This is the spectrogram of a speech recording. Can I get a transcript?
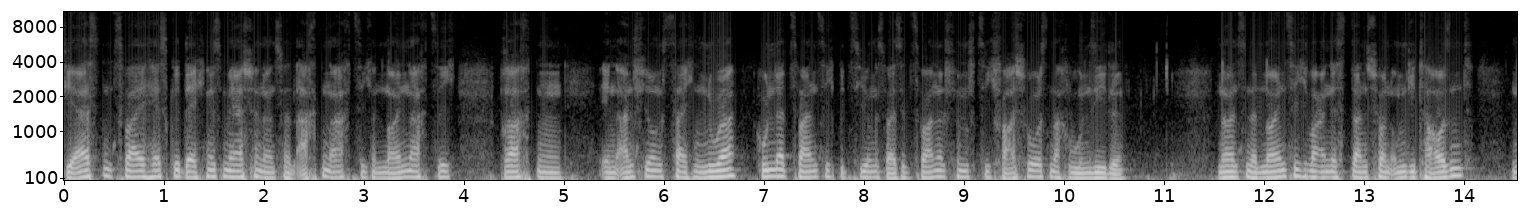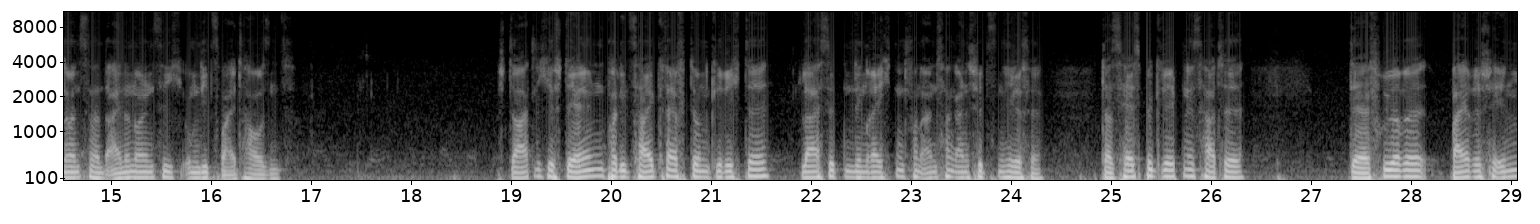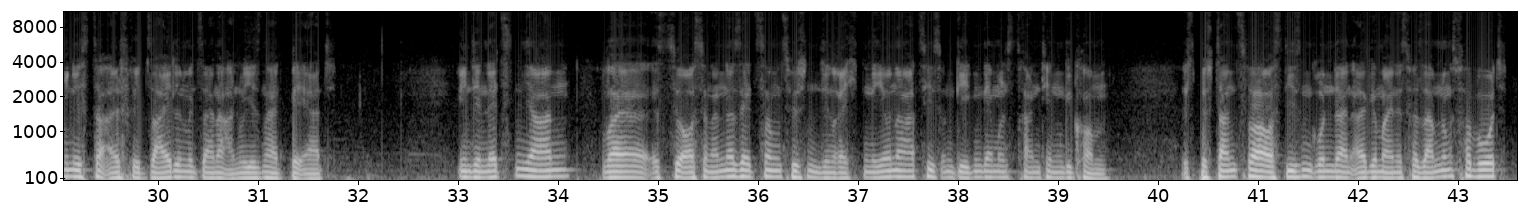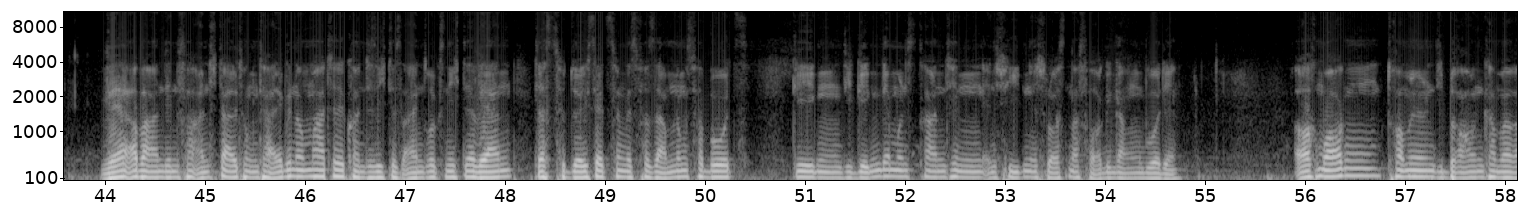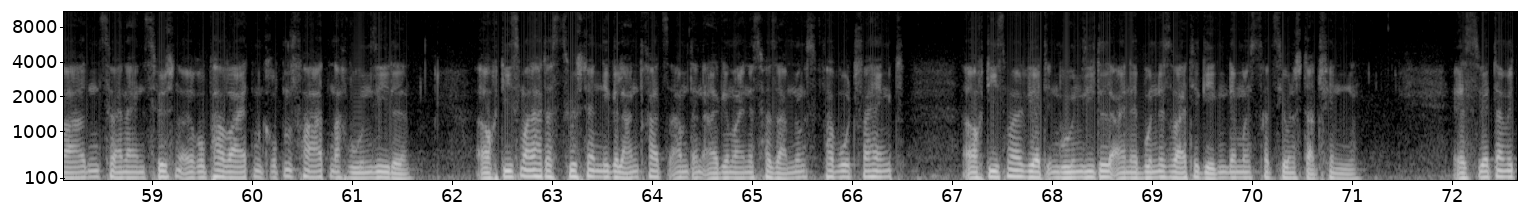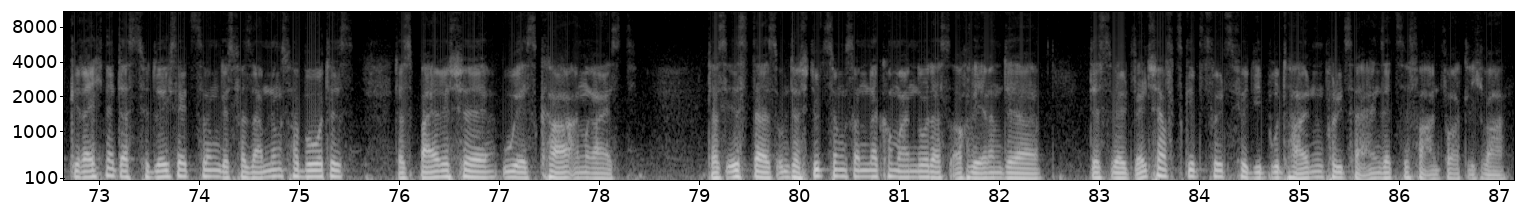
Die ersten zwei Hess-Gedächtnismärsche 1988 und 89 brachten in Anführungszeichen nur 120 bzw. 250 Fahrshows nach Wunsiedel. 1990 waren es dann schon um die 1000, 1991 um die 2000. Staatliche Stellen, Polizeikräfte und Gerichte leisteten den Rechten von Anfang an Schützenhilfe. Das Hess-Begräbnis hatte der frühere bayerische Innenminister Alfred Seidel mit seiner Anwesenheit beehrt. In den letzten Jahren war es zu Auseinandersetzungen zwischen den rechten Neonazis und Gegendemonstrantinnen gekommen. Es bestand zwar aus diesem Grunde ein allgemeines Versammlungsverbot, wer aber an den Veranstaltungen teilgenommen hatte, konnte sich des Eindrucks nicht erwehren, dass zur Durchsetzung des Versammlungsverbots gegen die Gegendemonstrantinnen entschieden entschlossener vorgegangen wurde. Auch morgen trommeln die braunen Kameraden zu einer inzwischen europaweiten Gruppenfahrt nach Wunsiedel. Auch diesmal hat das zuständige Landratsamt ein allgemeines Versammlungsverbot verhängt. Auch diesmal wird in Wunsiedel eine bundesweite Gegendemonstration stattfinden. Es wird damit gerechnet, dass zur Durchsetzung des Versammlungsverbotes das bayerische USK anreist. Das ist das Unterstützungssonderkommando, das auch während der, des Weltwirtschaftsgipfels für die brutalen Polizeieinsätze verantwortlich war.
